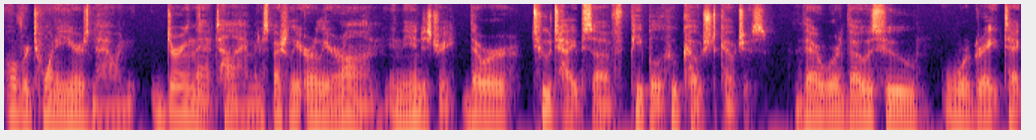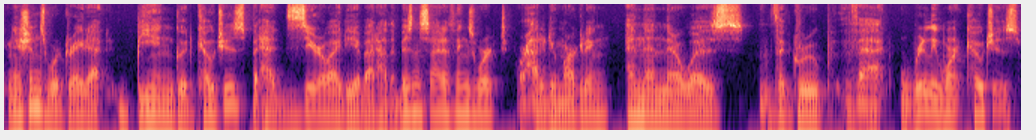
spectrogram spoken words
over 20 years now. And during that time, and especially earlier on in the industry, there were two types of people who coached coaches. There were those who were great technicians, were great at being good coaches, but had zero idea about how the business side of things worked or how to do marketing. And then there was the group that really weren't coaches,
